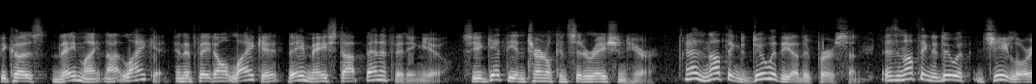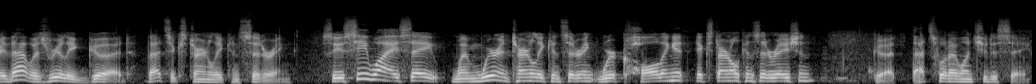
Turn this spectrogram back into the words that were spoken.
because they might not like it. And if they don't like it, they may stop benefiting you. So you get the internal consideration here. It has nothing to do with the other person. It has nothing to do with, gee, Laurie, that was really good. That's externally considering. So you see why I say when we're internally considering, we're calling it external consideration? Good. That's what I want you to see.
